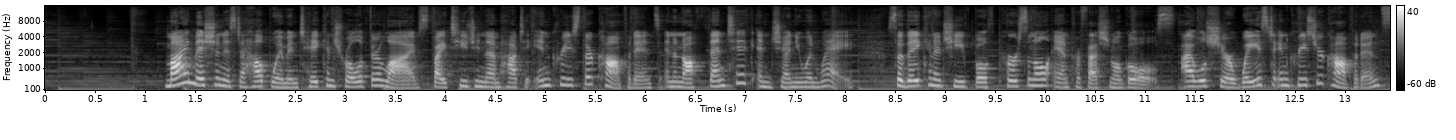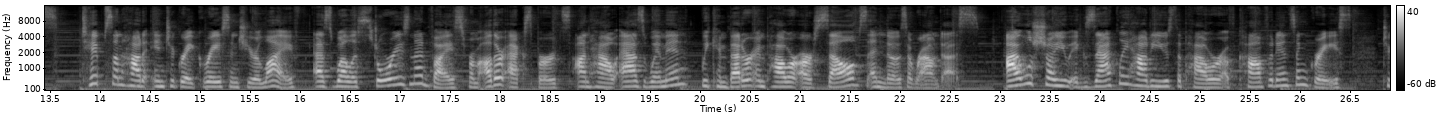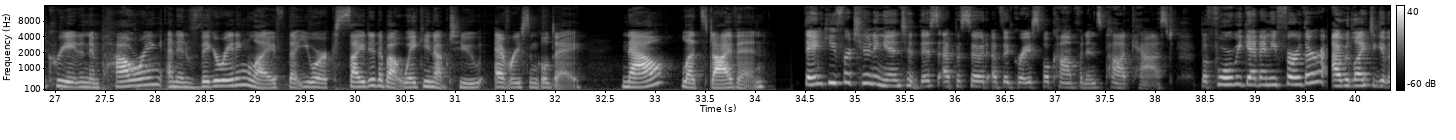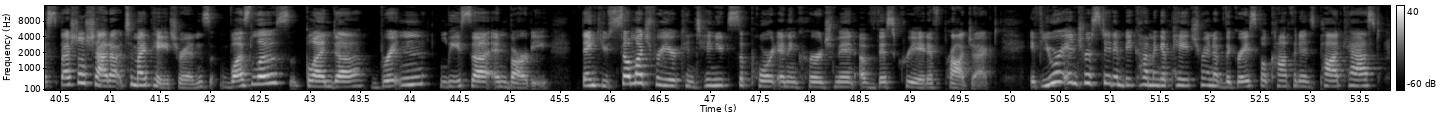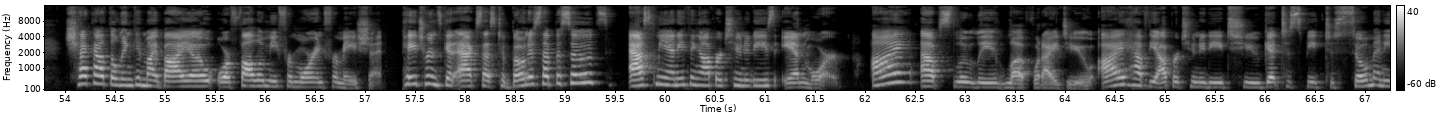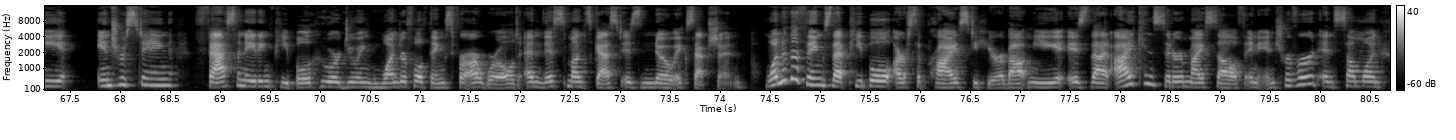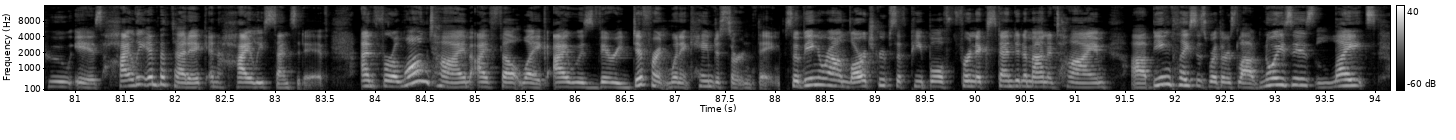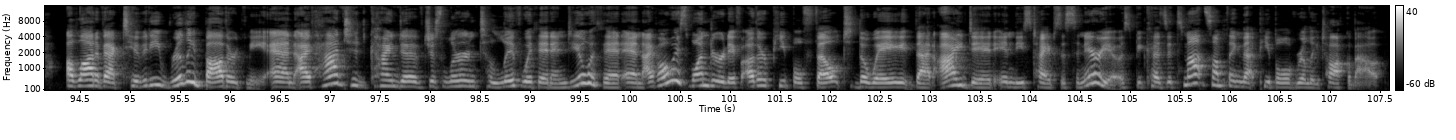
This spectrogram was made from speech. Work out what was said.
My mission is to help women take control of their lives by teaching them how to increase their confidence in an authentic and genuine way so they can achieve both personal and professional goals. I will share ways to increase your confidence tips on how to integrate grace into your life, as well as stories and advice from other experts on how, as women, we can better empower ourselves and those around us. I will show you exactly how to use the power of confidence and grace to create an empowering and invigorating life that you are excited about waking up to every single day. Now, let's dive in. Thank you for tuning in to this episode of the Graceful Confidence Podcast. Before we get any further, I would like to give a special shout out to my patrons, Weslos, Glenda, Britton, Lisa, and Barbie. Thank you so much for your continued support and encouragement of this creative project. If you are interested in becoming a patron of the Graceful Confidence Podcast, check out the link in my bio or follow me for more information. Patrons get access to bonus episodes, Ask Me Anything opportunities, and more. I absolutely love what I do. I have the opportunity to get to speak to so many interesting, fascinating people who are doing wonderful things for our world, and this month's guest is no exception. One of the things that people are surprised to hear about me is that I consider myself an introvert and someone who is highly empathetic and highly sensitive. And for a long time, I felt like I was very different when it came to certain things. So, being around large groups of people for an extended amount of time, uh, being places where there's loud noises, lights, a lot of activity really bothered me. And I've had to kind of just learn to live with it and deal with it. And I've always wondered if other people felt the way that I did in these types of scenarios because it's not something that people really talk about.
